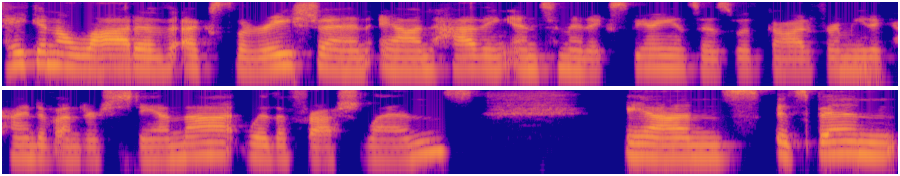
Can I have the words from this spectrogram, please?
taken a lot of exploration and having intimate experiences with god for me to kind of understand that with a fresh lens and it's been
